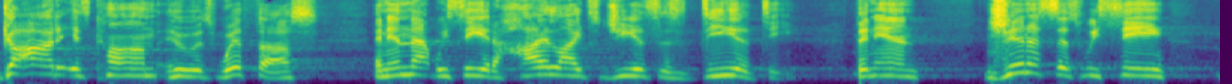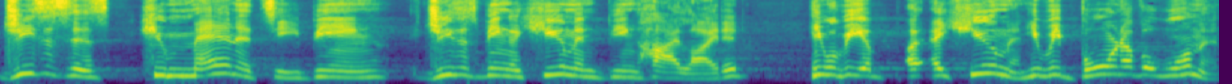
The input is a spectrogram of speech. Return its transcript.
God is come who is with us. And in that, we see it highlights Jesus' deity. Then in Genesis, we see Jesus' humanity being, Jesus being a human being highlighted. He will be a, a, human, he will be born of a woman.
